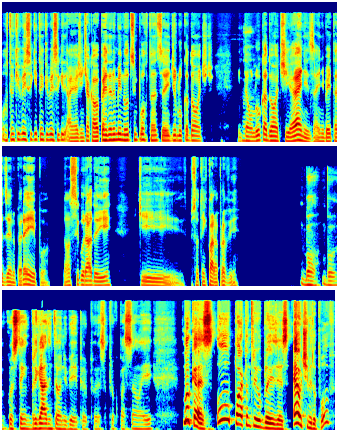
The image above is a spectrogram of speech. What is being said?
pô, tenho que ver isso aqui, tenho que ver isso aqui. Aí a gente acaba perdendo minutos importantes aí de Luca Doncic. Então, é. Luca Doncic e Yannis, a NBA tá dizendo, peraí, pô, dá uma segurada aí que a pessoa tem que parar para ver. Bom, bom, gostei. Obrigado então, NBA, por, por, essa preocupação aí. Lucas, o Portland Trail Blazers é o time do povo?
